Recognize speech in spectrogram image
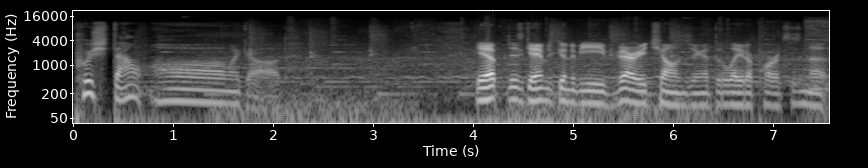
pushed down. Oh my god. Yep, this game is going to be very challenging at the later parts, isn't it?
